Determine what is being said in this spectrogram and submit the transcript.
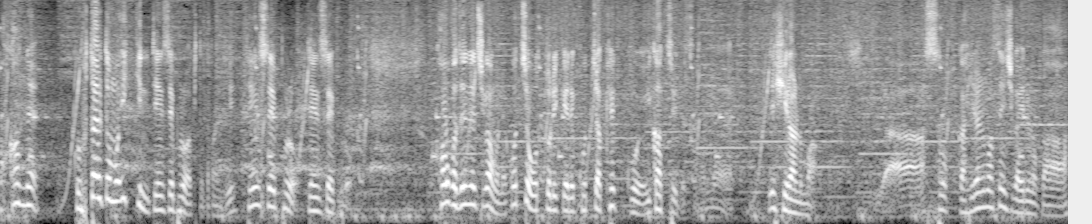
わかんねえ。これ二人とも一気に転生プロが来たって感じ？転生プロ、転生プロ。顔が全然違うもんね。こっちはおっとり系で、こっちは結構いかついですもんね。で、平沼。いやー、そっか、平沼選手がいるのか。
